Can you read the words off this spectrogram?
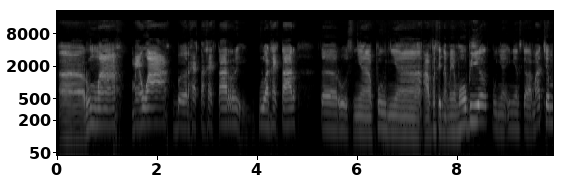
uh, rumah mewah berhektar-hektar puluhan hektar terusnya punya apa sih namanya mobil punya ini yang segala macem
